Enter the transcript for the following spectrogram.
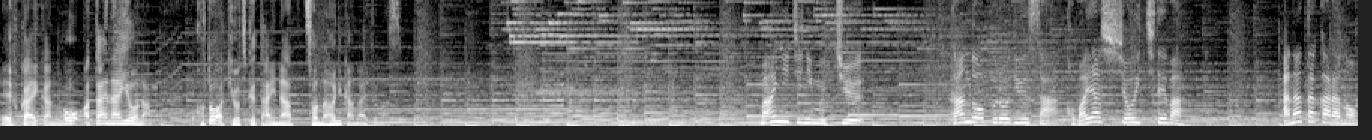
えー、不快感を与えないようなことは気をつけたいなそんなふうに考えています。毎日に夢中。感動プロデューサー小林翔一ではあなたからの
